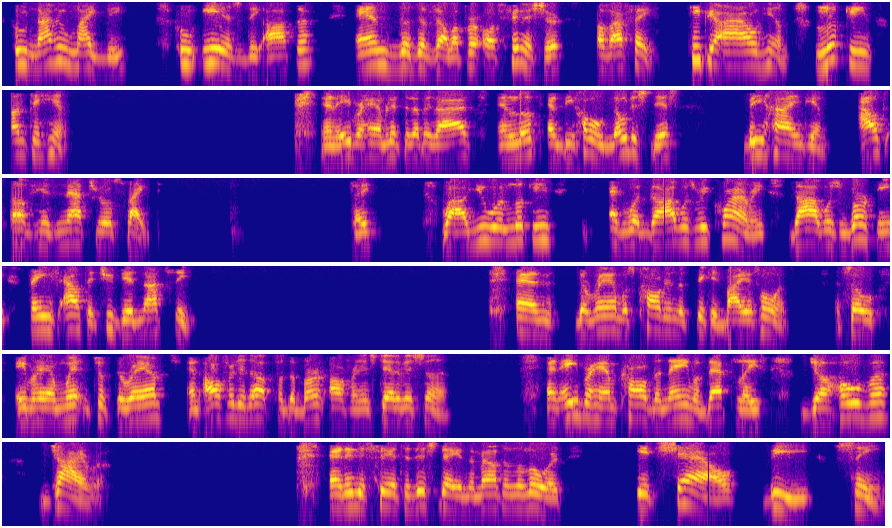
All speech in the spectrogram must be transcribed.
who not who might be, who is the author and the developer or finisher of our faith. Keep your eye on him, looking unto him. And Abraham lifted up his eyes and looked, and behold, notice this, behind him, out of his natural sight. Okay? While you were looking at what God was requiring, God was working things out that you did not see. And the ram was caught in the thicket by his horns. And so Abraham went and took the ram and offered it up for the burnt offering instead of his son. And Abraham called the name of that place Jehovah Jireh. And it is said to this day in the mount of the Lord, it shall be seen.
